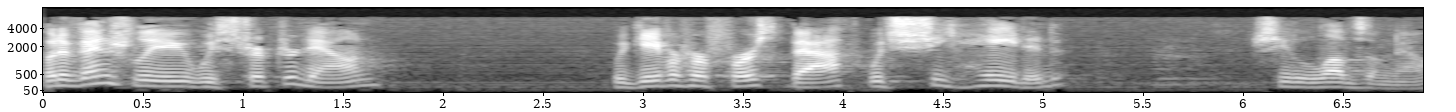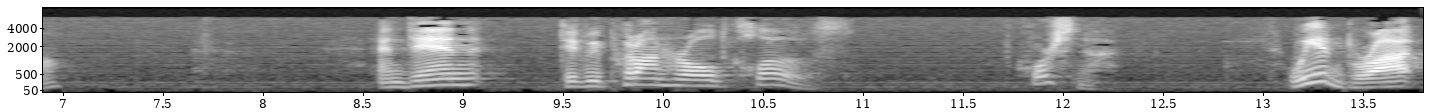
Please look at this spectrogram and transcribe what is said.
but eventually we stripped her down. We gave her her first bath, which she hated. She loves them now. And then, did we put on her old clothes? Of course not. We had brought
